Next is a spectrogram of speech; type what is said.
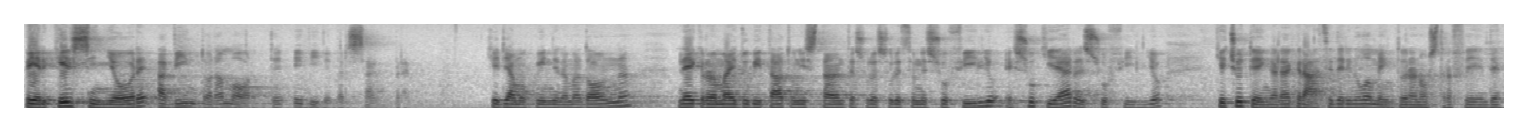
perché il Signore ha vinto la morte e vive per sempre. Chiediamo quindi alla Madonna, lei che non ha mai dubitato un istante sulla resurrezione del suo figlio e su chi era il suo figlio, che ci ottenga la grazia del rinnovamento della nostra fede,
